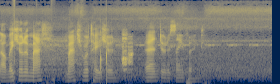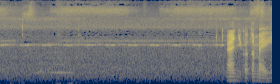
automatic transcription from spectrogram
Now make sure to match, match rotation and do the same thing. And you got the main.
